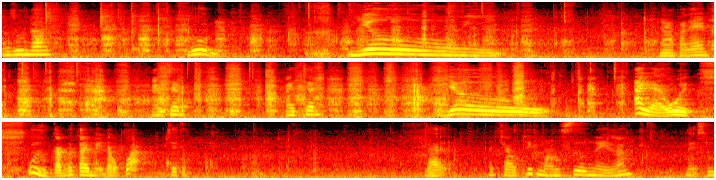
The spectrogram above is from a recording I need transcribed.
Anh run đâu run. Yui. nào, thằng em. Ăn chân hai chân? Dơ. Ai à ôi. Ui cắn vào tay mẹ đau quá. Chết rồi. Đấy, các cháu thích món xương này lắm. Mẹ su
